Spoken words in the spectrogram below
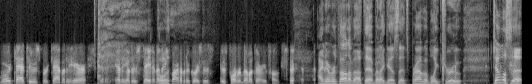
more tattoos per capita here than in any other state, and a big part of it, of course, is is former military folks. I never thought about that, but I guess that's probably true. Tell us uh,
